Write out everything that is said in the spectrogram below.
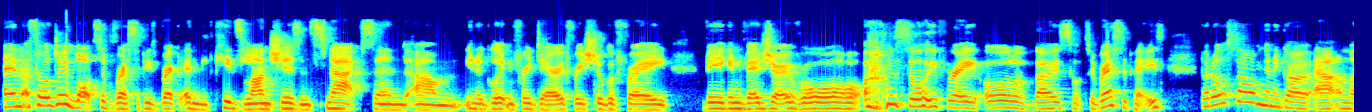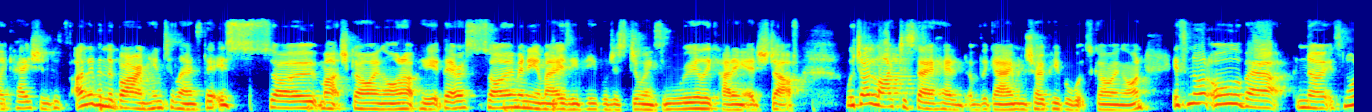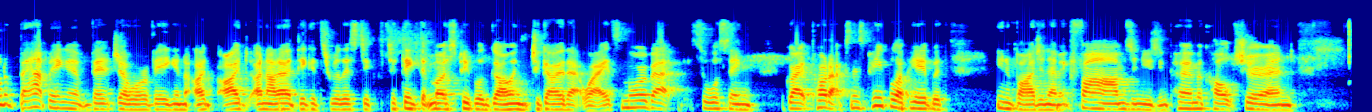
And so I'll do lots of recipes, break and kids' lunches and snacks, and um, you know, gluten free, dairy free, sugar free, vegan, veggie, raw, soy free, all of those sorts of recipes. But also, I'm going to go out on location because I live in the Byron hinterlands. There is so much going on up here. There are so many amazing people just doing some really cutting edge stuff, which I like to stay ahead of the game and show people what's going on. It's not all about no, it's not about being a veggie or a vegan. I, I, and I don't think it's realistic to think that most people are going to go that way. It's more about sourcing great products. And there's people up here with you know biodynamic farms and using permaculture and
